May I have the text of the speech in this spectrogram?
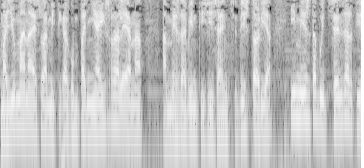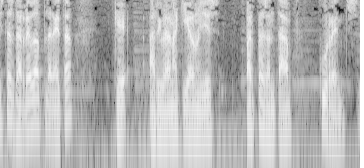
Mayumana és la mítica companyia israeliana amb més de 26 anys d'història i més de 800 artistes d'arreu del planeta que arribaran aquí a Granollers per presentar Corrents,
